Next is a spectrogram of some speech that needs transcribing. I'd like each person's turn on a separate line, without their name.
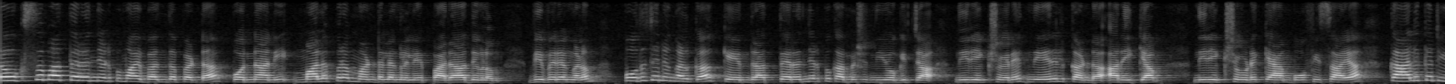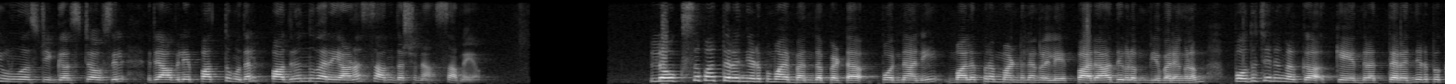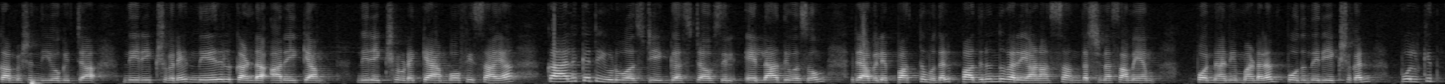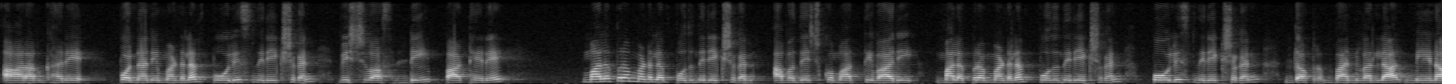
ലോക്സഭാ തെരഞ്ഞെടുപ്പുമായി ബന്ധപ്പെട്ട് പൊന്നാനി മലപ്പുറം മണ്ഡലങ്ങളിലെ പരാതികളും വിവരങ്ങളും പൊതുജനങ്ങൾക്ക് കേന്ദ്ര തെരഞ്ഞെടുപ്പ് കമ്മീഷൻ നിയോഗിച്ച നിരീക്ഷകരെ നേരിൽ കണ്ട് അറിയിക്കാം നിരീക്ഷകരുടെ ക്യാമ്പ് ഓഫീസായ കാലിക്കറ്റ് യൂണിവേഴ്സിറ്റി ഗസ്റ്റ് ഹൗസിൽ രാവിലെ പത്ത് മുതൽ പതിനൊന്ന് വരെയാണ് സന്ദർശന സമയം ലോക്സഭാ തെരഞ്ഞെടുപ്പുമായി ബന്ധപ്പെട്ട് പൊന്നാനി മലപ്പുറം മണ്ഡലങ്ങളിലെ പരാതികളും വിവരങ്ങളും പൊതുജനങ്ങൾക്ക് കേന്ദ്ര തെരഞ്ഞെടുപ്പ് കമ്മീഷൻ നിയോഗിച്ച നിരീക്ഷകരെ നേരിൽ കണ്ട് അറിയിക്കാം നിരീക്ഷകരുടെ ക്യാമ്പ് ഓഫീസായ കാലിക്കറ്റ് യൂണിവേഴ്സിറ്റി ഗസ്റ്റ് ഹൌസിൽ എല്ലാ ദിവസവും രാവിലെ പത്ത് മുതൽ പതിനൊന്ന് വരെയാണ് സന്ദർശന സമയം പൊന്നാനി മണ്ഡലം പൊതുനിരീക്ഷകൻ പുൽകിത് ആർ ആർ ഖരെ പൊന്നാനി മണ്ഡലം പോലീസ് നിരീക്ഷകൻ വിശ്വാസ് ഡി പാഠേരെ മലപ്പുറം മണ്ഡലം പൊതുനിരീക്ഷകൻ അവതേഷ് കുമാർ തിവാരി മലപ്പുറം മണ്ഡലം പൊതുനിരീക്ഷകൻ പോലീസ് നിരീക്ഷകൻ ഡോക്ടർ ബൻവർലാൽ മീണ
